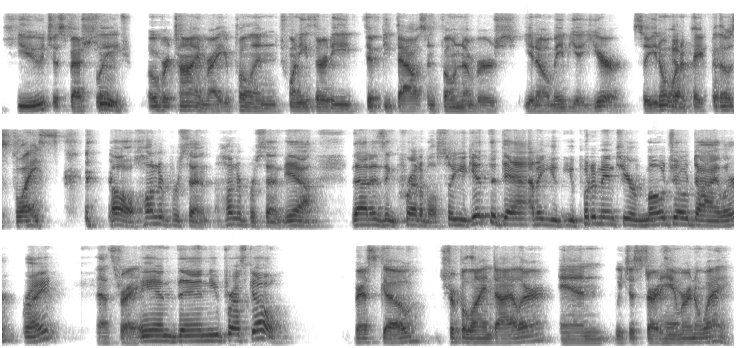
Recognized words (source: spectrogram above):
huge, especially huge. over time, right? You're pulling 20, 30, 50,000 phone numbers, you know, maybe a year. So you don't want to pay for those twice. oh, 100%. 100%. Yeah, that is incredible. So you get the data, you, you put them into your Mojo dialer, right? That's right. And then you press go. Press go, triple line dialer, and we just start hammering away.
